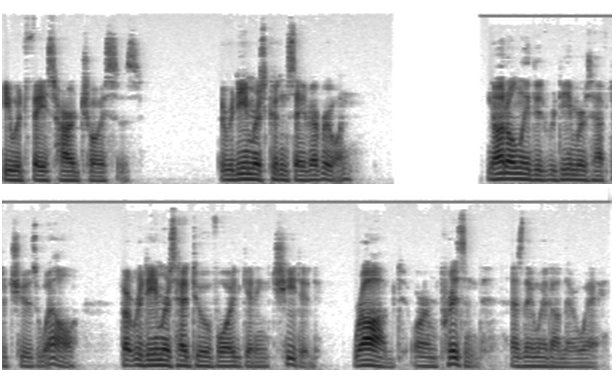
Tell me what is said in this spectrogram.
he would face hard choices. The Redeemers couldn't save everyone. Not only did Redeemers have to choose well, but Redeemers had to avoid getting cheated, robbed, or imprisoned as they went on their way.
